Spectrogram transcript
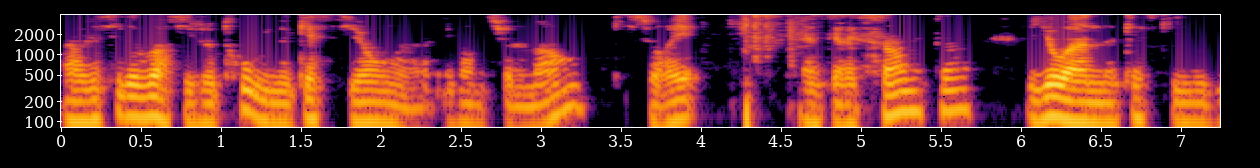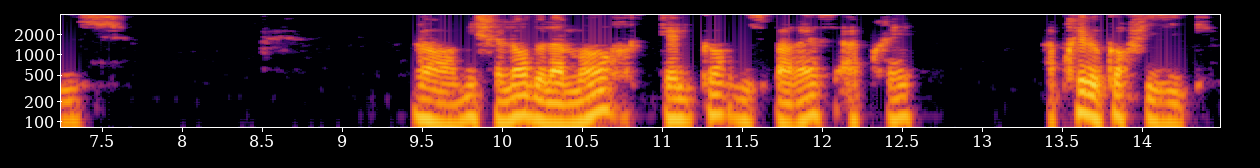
Alors j'essaie de voir si je trouve une question euh, éventuellement qui serait intéressante. Johan, qu'est-ce qu'il nous dit? Alors Michel, lors de la mort, quels corps disparaissent après après le corps physique?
